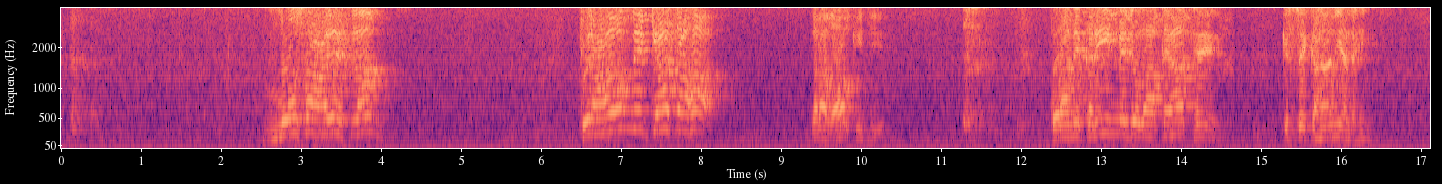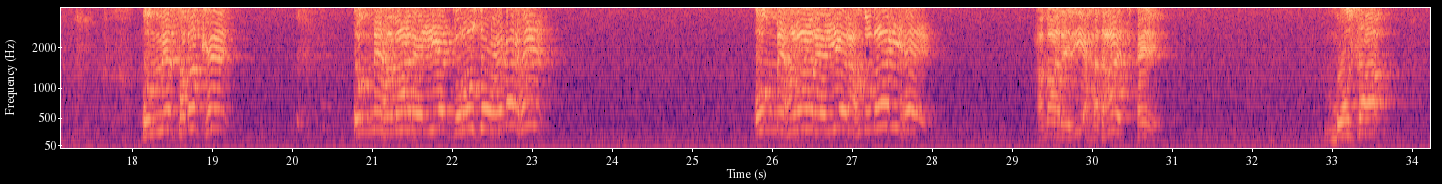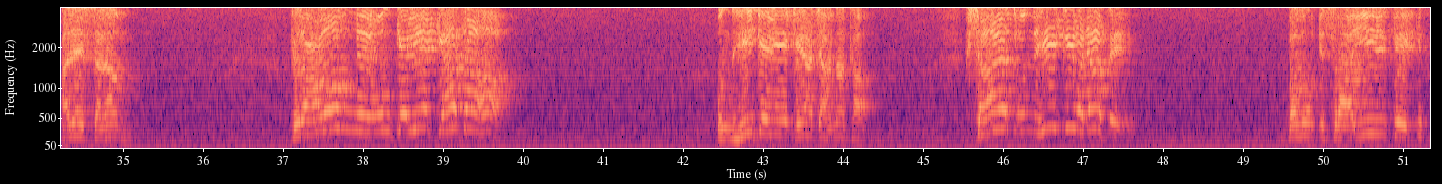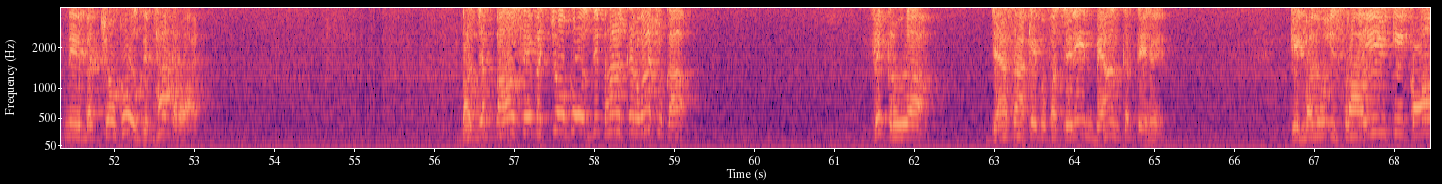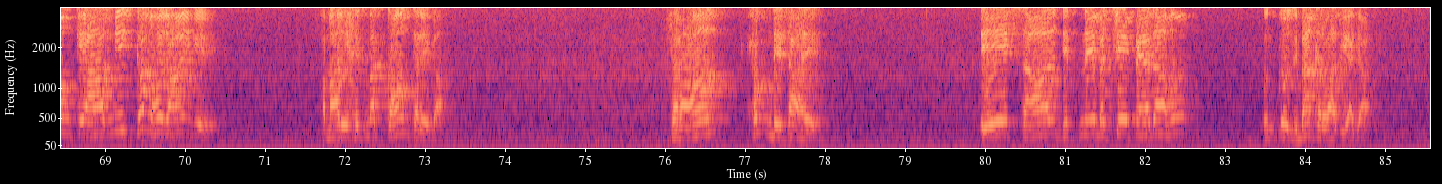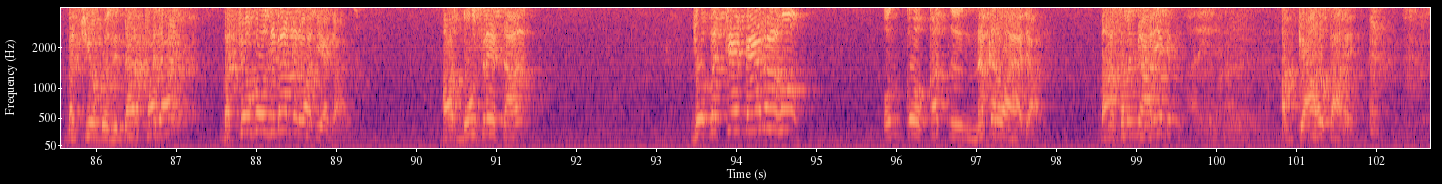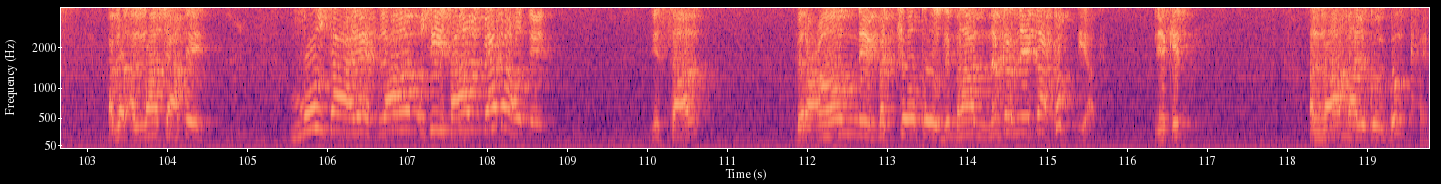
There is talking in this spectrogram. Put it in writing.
موسا علیہ السلام فرعون نے کیا چاہا؟ ذرا غور کیجیے قرآن کریم میں جو واقعات ہیں، کس سے کہانیاں نہیں، ان میں سبق ہے ان میں ہمارے لیے دروس و عبر ہیں۔ ان میں ہمارے لیے رہنمائی ہے۔ ہمارے لیے ہدایت ہے۔ موسا علیہ السلام فرعون نے ان کے لیے کیا چاہا؟ انہی کے لیے کیا چاہنا تھا؟ شاید انہی کی وجہ سے بنو اسرائیل کے کتنے بچوں کو ذبح کروایا۔ اور جب بہت سے بچوں کو ذبح کروا چکا، فکر ہوا، جیسا کہ مفسرین بیان کرتے ہیں، کہ بنو اسرائیل کی قوم کے آدمی کم ہو جائیں گے۔ ہماری خدمت کون کرے گا؟ فرعون حکم دیتا ہے ایک سال جتنے بچے پیدا ہوں، ان کو ذبح کروا دیا جائے۔ بچیوں کو زندہ رکھا جائے، بچوں کو ذبح کروا دیا جائے۔ اور دوسرے سال جو بچے پیدا ہوں، ان کو قتل نہ کروایا جائے۔ بات سمجھ میں آ رہی ہے کہ نہیں؟ اب کیا ہوتا ہے؟ اگر اللہ چاہتے موسا علیہ السلام اسی سال پیدا ہوتے جس سال فرعون نے بچوں کو ذبح نہ کرنے کا حکم دیا تھا۔ لیکن اللہ مالک الملک ہے۔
